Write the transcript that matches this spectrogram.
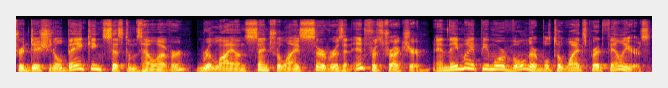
Traditional banking systems, however, rely on centralized servers and infrastructure, and they might be more vulnerable to widespread failures.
